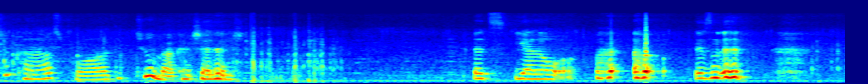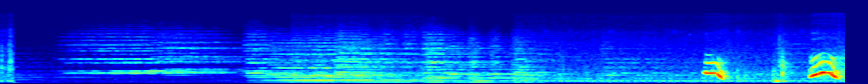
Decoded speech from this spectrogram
Two colors for the two marker challenge. It's yellow isn't it? Ooh ooh.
